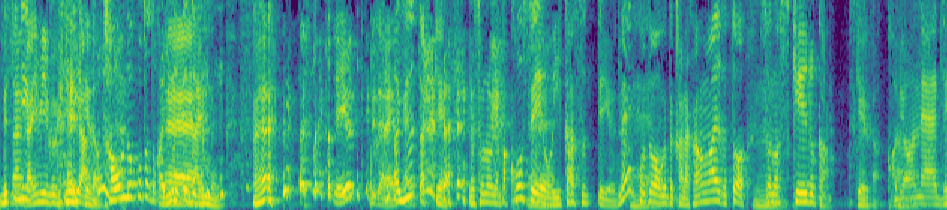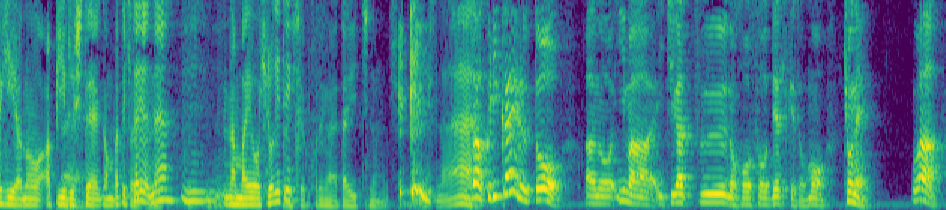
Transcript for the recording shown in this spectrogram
別に。なんか意味深いですけど顔のこととか言うてないもん。いや、言ってるじゃないあですか。言うたっけ？いやそのやっぱ個性を生かすっていうね、ことから考えると、そのスケール感。スケール感。これをね、ぜひあのアピールして頑張っていきたいよね。うん名前を広げていく。これが第一の目標。ですね。まあ振り返ると、あの、今、1月の放送ですけども、去年は、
